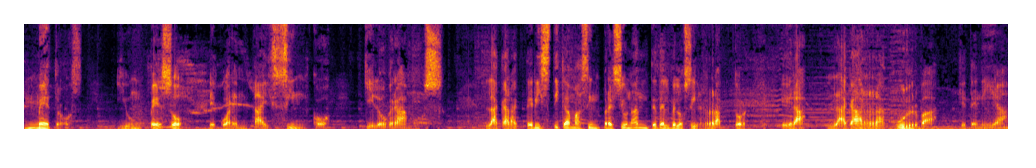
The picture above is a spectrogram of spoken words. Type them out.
metros y un peso de 45 kilogramos. La característica más impresionante del Velociraptor era la garra curva que tenía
